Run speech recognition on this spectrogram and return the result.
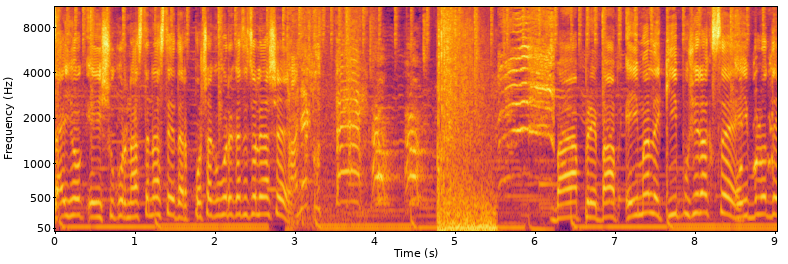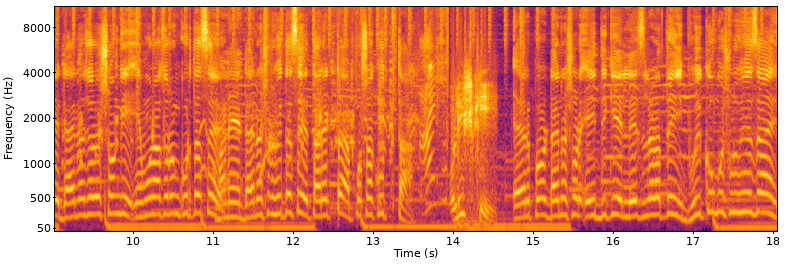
যাই হোক এই শুকুর নাচতে নাচতে তার পোষা কুকুরের কাছে চলে আসে। বাপ রে বাপ এই মালে কি পুষে রাখছে? এই বলদে ডাইনোসরের সঙ্গে এমন আচরণ করতেছে মানে ডাইনোসর হইতেছে তার একটা পোষা কুত্তা। বলিস কি? এরপর ডাইনোসর এই দিকে লেজ লড়াতেই ভূমিকম্প শুরু হয়ে যায়।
